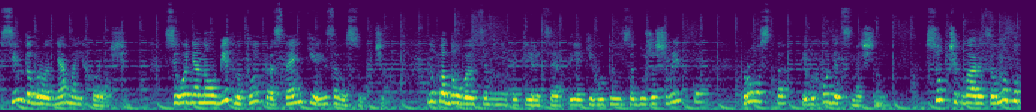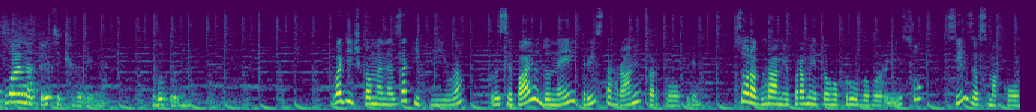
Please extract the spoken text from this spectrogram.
Всім доброго дня, мої хороші! Сьогодні на обід готую простенький різовий супчик. Ну, подобаються мені такі рецепти, які готуються дуже швидко, просто і виходять смачні. Супчик вариться ну, буквально 30 хвилин. Готуємо. Водичка в мене закипіла. Висипаю до неї 300 грамів картоплі, 40 грамів промитого круглого рису, сіль за смаком.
